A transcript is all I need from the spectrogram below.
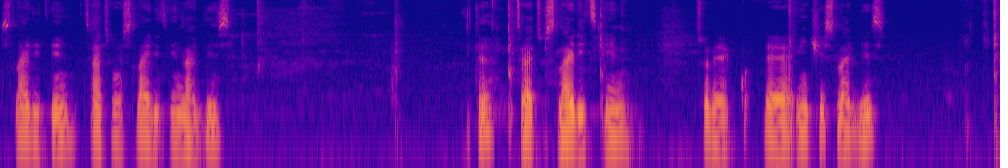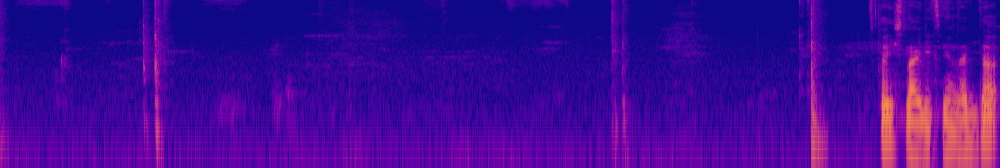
Slide it in. Try to slide it in like this. Okay try to slide it in to the the inches like this slide it in like that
